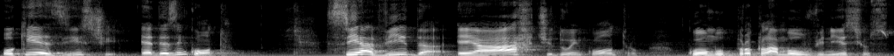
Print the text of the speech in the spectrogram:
o que existe é desencontro. Se a vida é a arte do encontro, como proclamou Vinícius,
